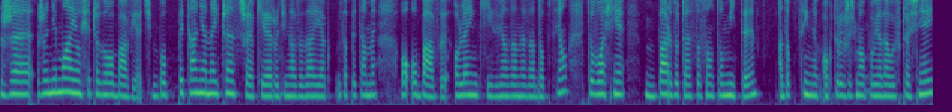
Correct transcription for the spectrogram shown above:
że, że nie mają się czego obawiać. Bo pytania najczęstsze, jakie rodzina zadaje, jak zapytamy o obawy, o lęki związane z adopcją, to właśnie bardzo często są to mity adopcyjne, o których żeśmy opowiadały wcześniej,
